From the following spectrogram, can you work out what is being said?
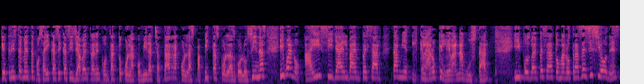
que tristemente pues ahí casi casi ya va a entrar en contacto con la comida chatarra, con las papitas, con las golosinas. Y bueno, ahí sí ya él va a empezar también, y claro que le van a gustar y pues va a empezar a tomar otras decisiones,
